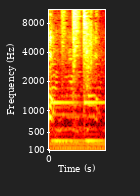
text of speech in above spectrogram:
future.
